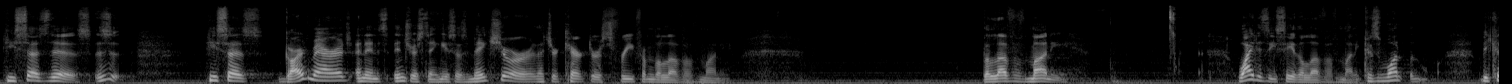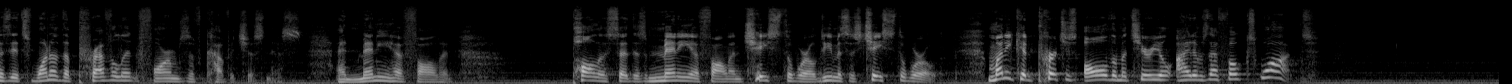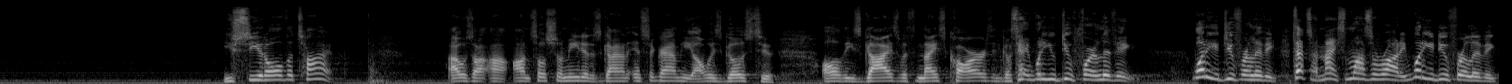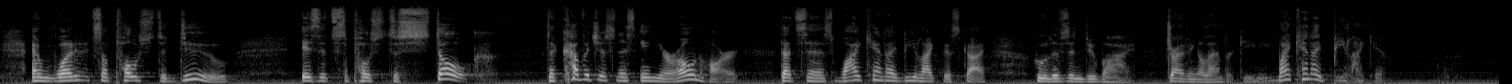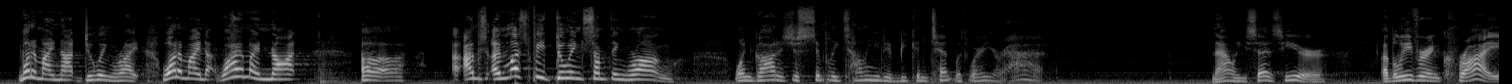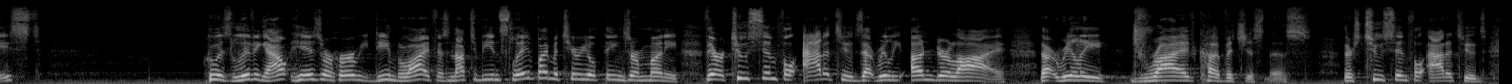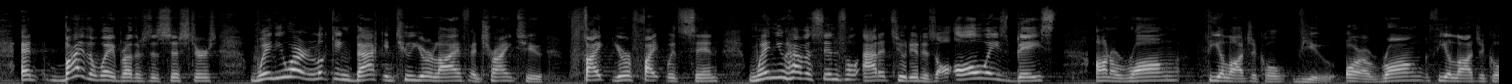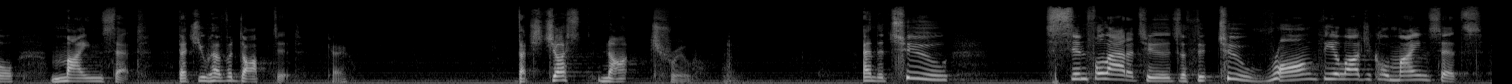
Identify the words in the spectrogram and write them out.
He says this. This is he says, guard marriage, and it's interesting. He says, make sure that your character is free from the love of money. The love of money. Why does he say the love of money? Because one because it's one of the prevalent forms of covetousness, and many have fallen. Paul has said this many have fallen, chased the world. Demas has chased the world. Money can purchase all the material items that folks want. You see it all the time. I was on, on, social media, this guy on Instagram, he always goes to all these guys with nice cars and goes, Hey, what do you do for a living? What do you do for a living? That's a nice Maserati. What do you do for a living? And what it's supposed to do is it's supposed to stoke the covetousness in your own heart that says, Why can't I be like this guy who lives in Dubai driving a Lamborghini? Why can't I be like him? What am I not doing right? What am I not? Why am I not? Uh, I must be doing something wrong when God is just simply telling you to be content with where you're at. Now he says here, a believer in Christ who is living out his or her redeemed life is not to be enslaved by material things or money. There are two sinful attitudes that really underlie, that really drive covetousness. There's two sinful attitudes. And by the way, brothers and sisters, when you are looking back into your life and trying to fight your fight with sin, when you have a sinful attitude, it is always based on a wrong theological view or a wrong theological mindset that you have adopted, okay? That's just not true. And the two sinful attitudes, the th- two wrong theological mindsets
